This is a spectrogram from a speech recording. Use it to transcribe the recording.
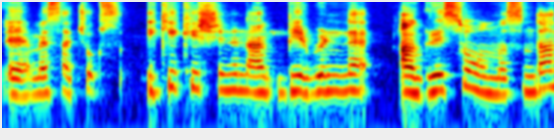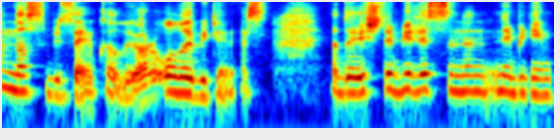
e, mesela çok iki kişinin birbirine agresi olmasından nasıl bir zevk alıyor olabiliriz. Ya da işte birisinin ne bileyim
